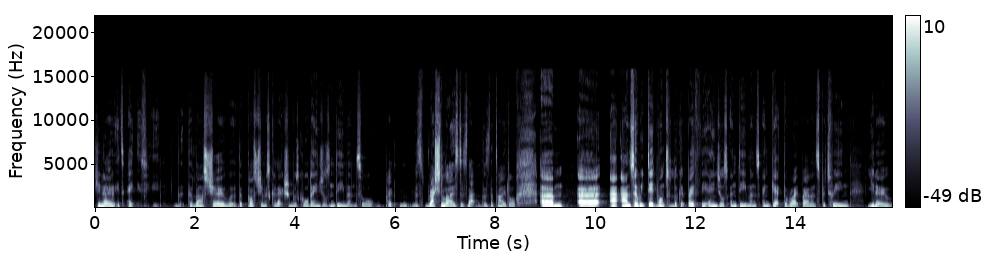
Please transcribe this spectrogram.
you know, it's, it's the last show, the posthumous collection was called Angels and Demons, or was rationalized as that as the title. Um, uh, and so we did want to look at both the angels and demons and get the right balance between, you know,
